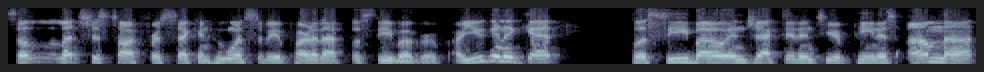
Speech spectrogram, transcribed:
So let's just talk for a second. Who wants to be a part of that placebo group? Are you going to get placebo injected into your penis? I'm not.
